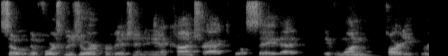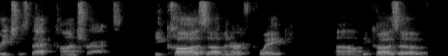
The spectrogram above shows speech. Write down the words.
So the force majeure provision in a contract will say that if one party breaches that contract because of an earthquake, um, because of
